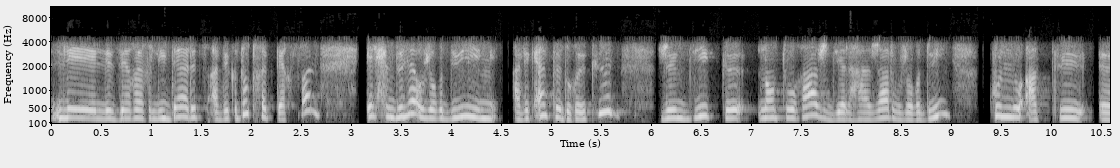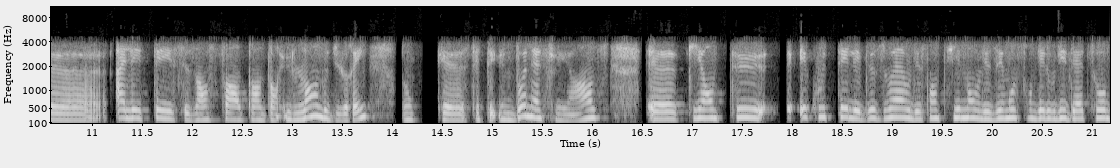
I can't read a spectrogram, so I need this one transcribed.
les, les, erreurs leaders avec d'autres personnes. Et aujourd'hui, avec un peu de recul, je me dis que l'entourage d'El Hajar aujourd'hui Koulou a pu euh, allaiter ses enfants pendant une longue durée, donc euh, c'était une bonne influence, euh, qui ont pu écouter les besoins ou les sentiments ou les émotions des Loulidatum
